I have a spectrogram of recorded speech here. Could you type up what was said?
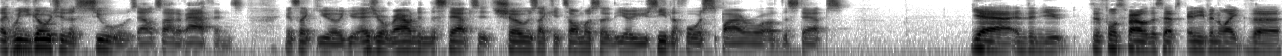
like when you go to the sewers outside of Athens. It's like you know, you as you're rounding the steps, it shows like it's almost like you know you see the full spiral of the steps. Yeah, and then you the full spiral of the steps, and even like the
